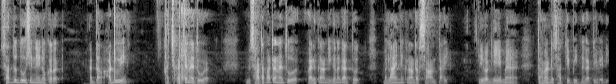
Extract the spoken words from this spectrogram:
ශබ්ද දූෂණය නොකර නැත්තම් අඩුවෙන් කච කච නැතුව සටපට නැතුව වැඩ කරන්න ඉගෙන ගත්තොත් බලහින්න කරනට සාන්තයි. ඒ වගේම Tamanට සත්‍ය පිටන ගතිය වැඩි.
